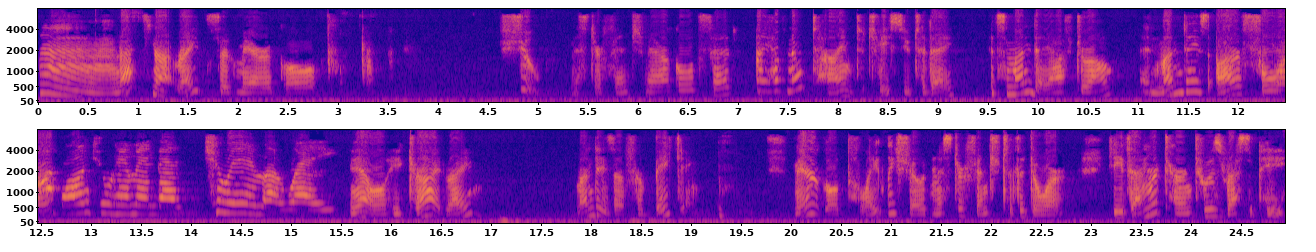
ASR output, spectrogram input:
Hmm, that's not right, said Marigold. Finch, Marigold said. I have no time to chase you today. It's Monday after all, and Mondays are for. Grab onto him and then chew him away. Yeah, well, he tried, right? Mondays are for baking. Marigold politely showed Mr. Finch to the door. He then returned to his recipe,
